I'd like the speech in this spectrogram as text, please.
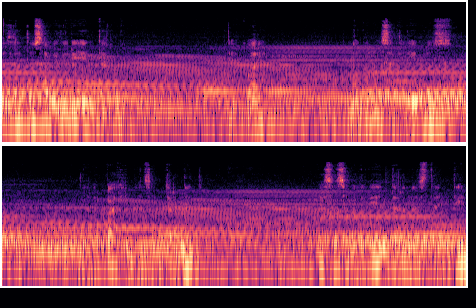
desde tu sabiduría interna, el cual no conoce de libros ni de páginas de internet. Esa sabiduría interna está en ti,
